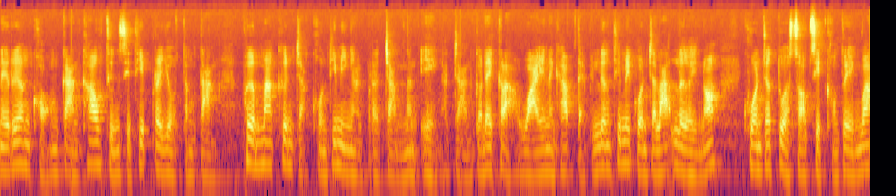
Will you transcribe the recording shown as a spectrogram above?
ในเรื่องของการเข้าถึงสิทธิประโยชน์ต่างๆ เพิ่มมากขึ้นจากคนที่มีงานประจำนั่นเอง อาจารย์ก็ได้กล่าวไว้นะครับ แต่เป็นเรื่องที่ไม่ควรจะละเลยเนาะควรจะตรวจสอบสิทธิ์ของตัวเองว่า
